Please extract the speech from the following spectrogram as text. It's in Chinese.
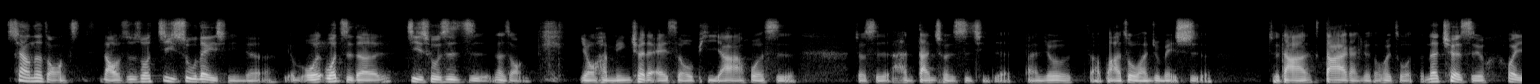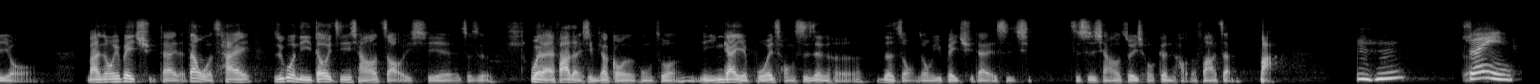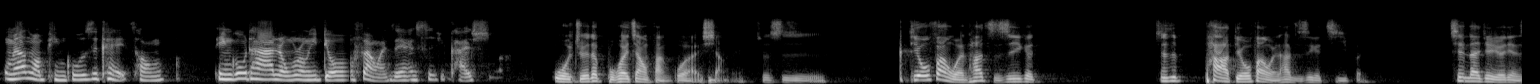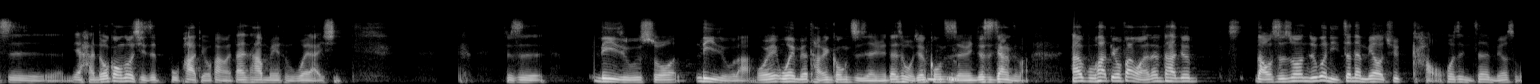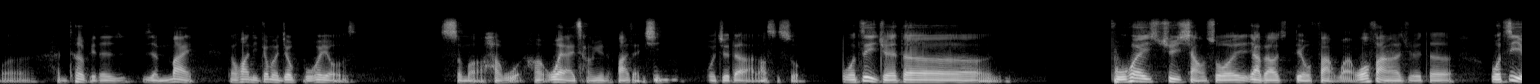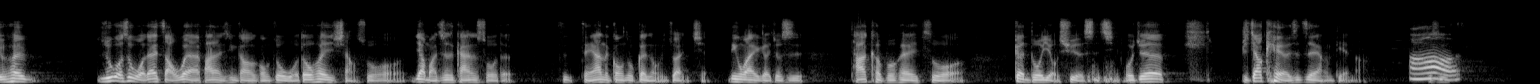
像那种老实说技术类型的，我我指的技术是指那种有很明确的 SOP 啊，或是就是很单纯事情的人，反正就只要把它做完就没事了，就大家大家感觉都会做的，那确实会有。蛮容易被取代的，但我猜，如果你都已经想要找一些就是未来发展性比较高的工作，你应该也不会从事任何那种容易被取代的事情，只是想要追求更好的发展吧。嗯哼，所以我们要怎么评估？是可以从评估他容不容易丢饭碗这件事情开始吗？我觉得不会这样反过来想，就是丢饭碗，它只是一个，就是怕丢饭碗，它只是一个基本。现在就有点是，你很多工作其实不怕丢饭碗，但是它没什么未来性。就是例如说，例如啦，我也我也没有讨厌公职人员，但是我觉得公职人员就是这样子嘛，他不怕丢饭碗，但他就老实说，如果你真的没有去考，或者你真的没有什么很特别的人脉的话，你根本就不会有什么很很未来长远的发展性。我觉得，老实说，我自己觉得。不会去想说要不要留饭碗，我反而觉得我自己会，如果是我在找未来发展性高的工作，我都会想说，要么就是刚刚说的，怎样的工作更容易赚钱，另外一个就是他可不可以做更多有趣的事情。我觉得比较 care 是这两点呢。哦，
